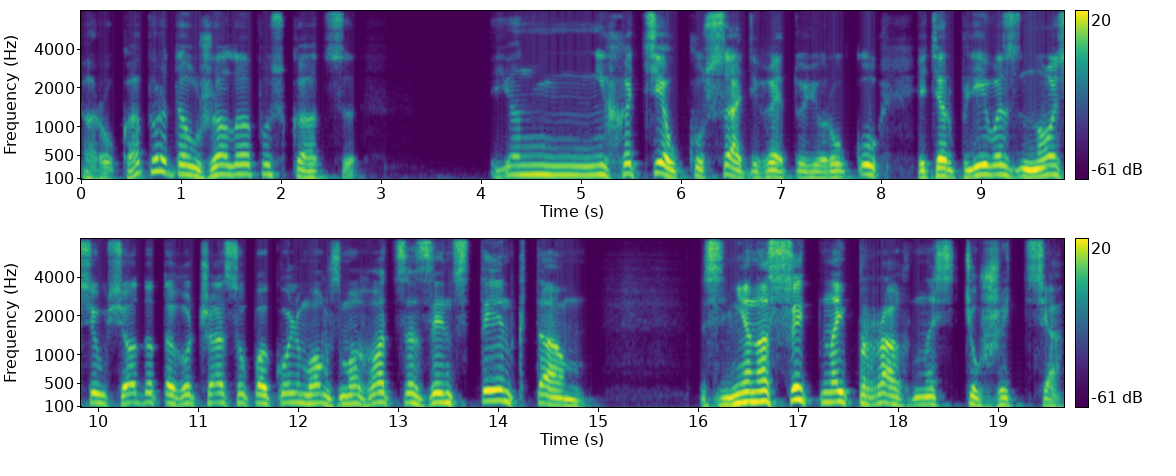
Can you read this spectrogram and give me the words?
рука продолжала опускаться ён не хацеў кусаць гэтую руку і цярпліва зносіў усё до таго часу пакуль мог змагацца з інстынктам з ненасытнай прагнасцю жыцця.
